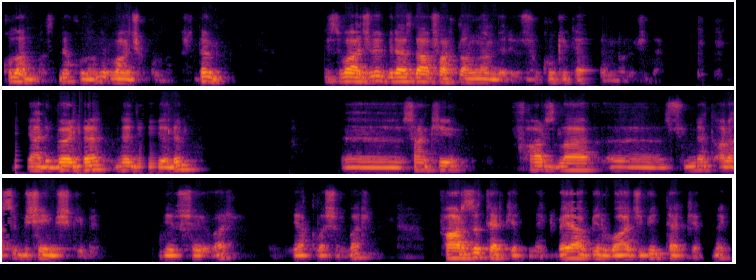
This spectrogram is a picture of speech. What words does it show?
kullanmaz. Ne kullanır? Vacip kullanır. Değil mi? Biz vacibe biraz daha farklı anlam veriyoruz hukuki terminolojide. Yani böyle ne diyelim e, sanki farzla e, sünnet arası bir şeymiş gibi bir şey var, yaklaşım var. Farzı terk etmek veya bir vacibi terk etmek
